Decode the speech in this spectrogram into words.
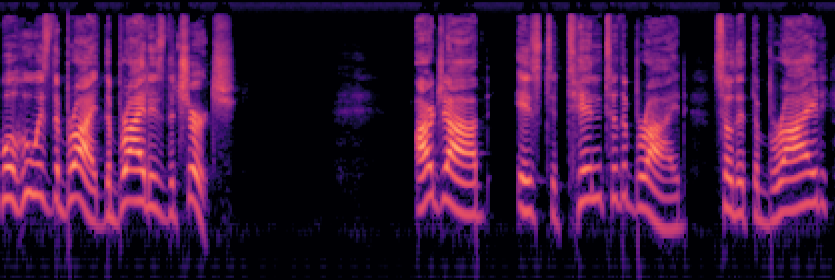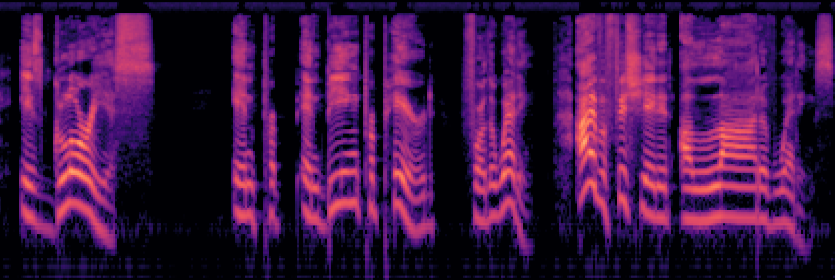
Well, who is the bride? The bride is the church. Our job is to tend to the bride so that the bride is glorious in, pre- in being prepared for the wedding. I've officiated a lot of weddings.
